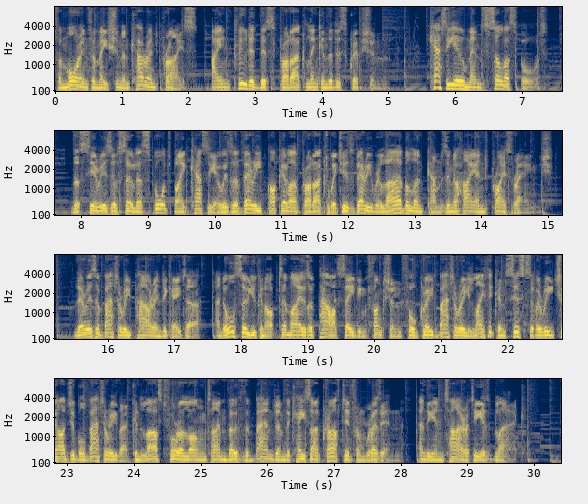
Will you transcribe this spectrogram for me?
For more information and current price, I included this product link in the description. Casio Men's Solar Sport. The series of Solar Sport by Casio is a very popular product which is very reliable and comes in a high-end price range. There is a battery power indicator, and also you can optimize a power saving function for great battery life. It consists of a rechargeable battery that can last for a long time. Both the band and the case are crafted from resin, and the entirety is black.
